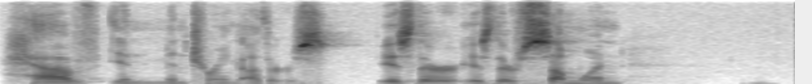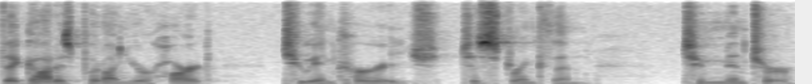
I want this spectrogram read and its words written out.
have in mentoring others? Is there, is there someone that God has put on your heart to encourage, to strengthen, to mentor.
